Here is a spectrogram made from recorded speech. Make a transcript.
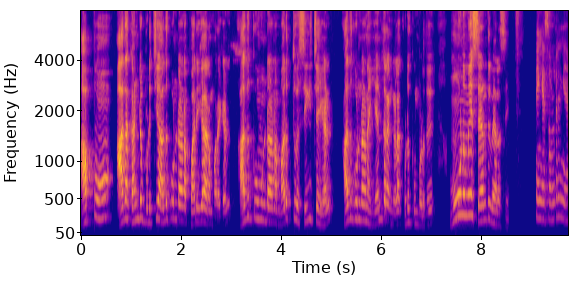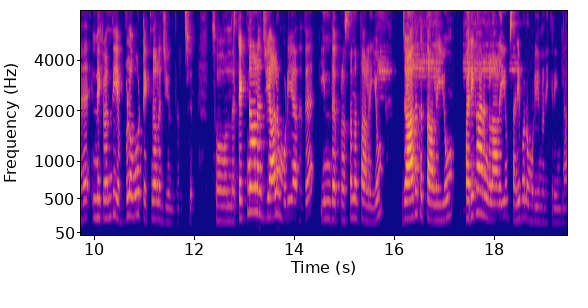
அப்போ அதை கண்டுபிடிச்சு அதுக்கு உண்டான பரிகார முறைகள் அதுக்கு உண்டான மருத்துவ சிகிச்சைகள் அதுக்கு உண்டான இயந்திரங்களை கொடுக்கும் பொழுது மூணுமே சேர்ந்து வேலை செய்யும். நீங்க சொல்றீங்க. இன்னைக்கு வந்து எவ்வளவோ டெக்னாலஜி வந்துருச்சு. சோ இந்த டெக்னாலஜியால முடியாததை இந்த பிரசனத்தாலையும் ஜாதகத்தாலையும் பரிகாரங்களாலையும் சரி பண்ண முடியும்னு நினைக்கிறீங்களா?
